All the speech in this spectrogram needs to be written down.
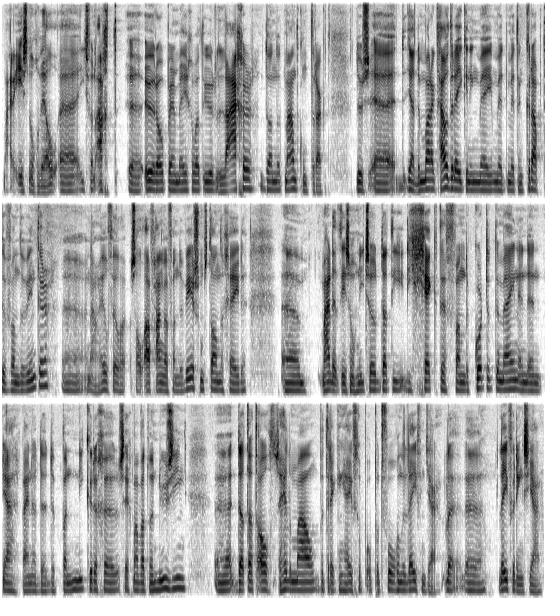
Maar is nog wel iets van 8 eh, euro per megawattuur lager dan het maandcontract. Dus ja, de markt houdt rekening mee met, met een krapte van de winter. nou, heel veel zal afhangen van de weersomstandigheden. Um, maar dat is nog niet zo dat die, die gekte van de korte termijn en, en ja, bijna de, de paniekerige, zeg maar, wat we nu zien, dat dat al helemaal betrekking heeft op, op het volgende levendjaar, leveringsjaar.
